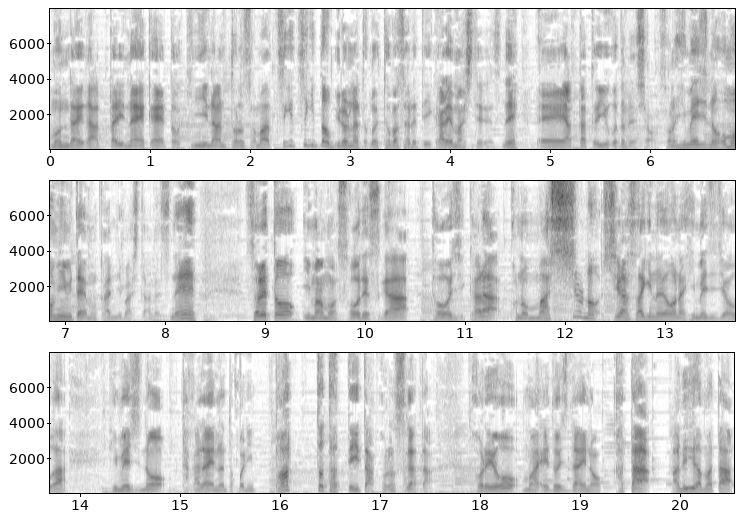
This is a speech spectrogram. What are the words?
問題があったり何やかやと気に入らん殿様は次々といろんなところに飛ばされていかれましてですね、えー、やったということでしょう。その姫路の重みみたいも感じましたですね。それと今もそうですが、当時からこの真っ白の白鷺のような姫路城が姫路の高台のところにパッと立っていたこの姿。これを、まあ、江戸時代の方、あるいはまた、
